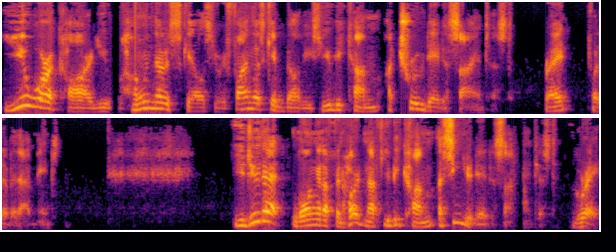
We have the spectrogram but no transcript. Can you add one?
You work hard, you hone those skills, you refine those capabilities, you become a true data scientist, right? Whatever that means. You do that long enough and hard enough, you become a senior data scientist. Great.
